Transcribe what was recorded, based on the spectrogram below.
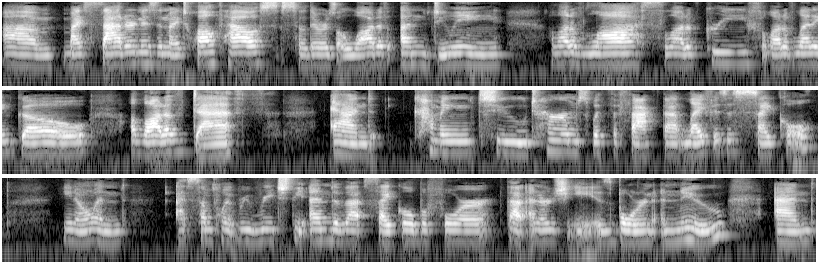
Um, my Saturn is in my 12th house, so there was a lot of undoing, a lot of loss, a lot of grief, a lot of letting go, a lot of death. And coming to terms with the fact that life is a cycle, you know, and at some point we reach the end of that cycle before that energy is born anew and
